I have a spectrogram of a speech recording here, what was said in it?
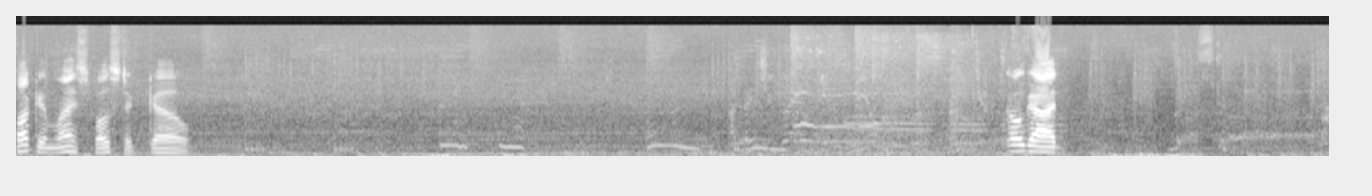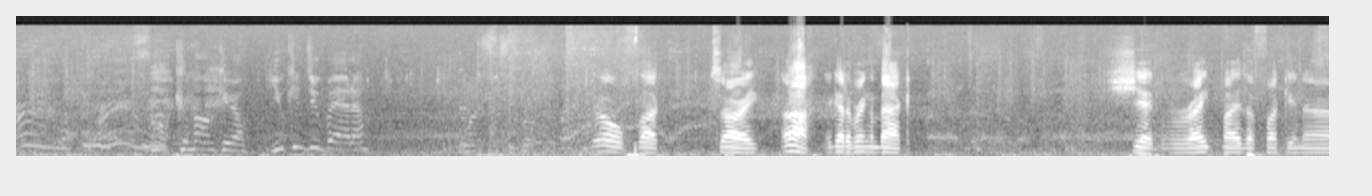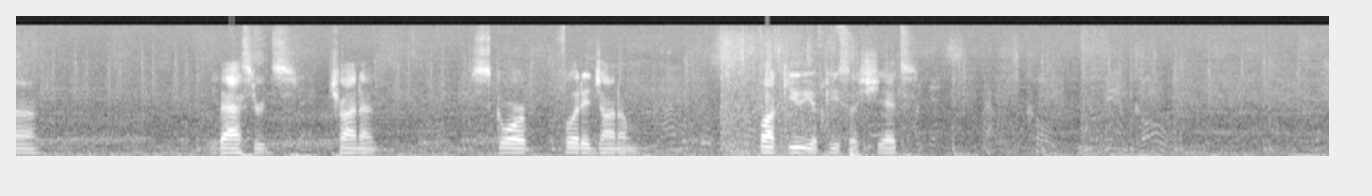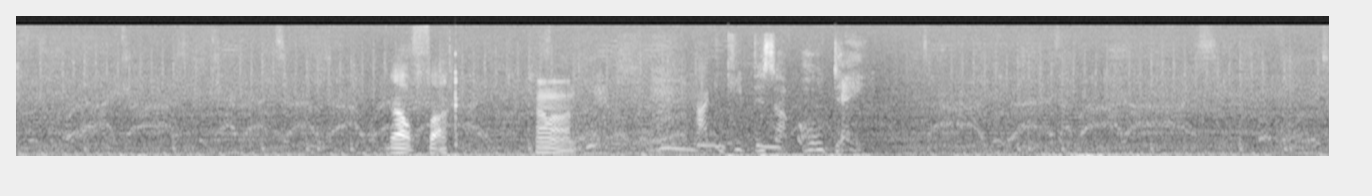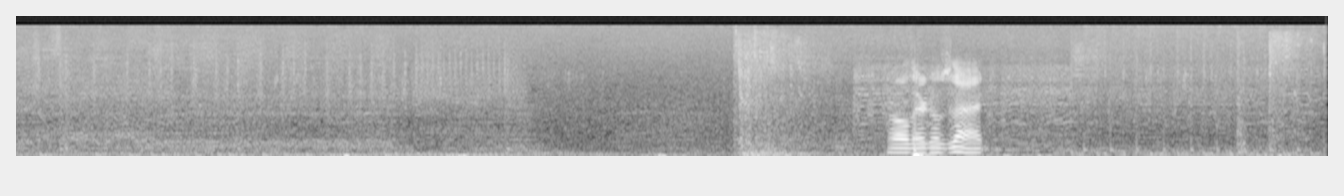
Fuck am I supposed to go? Oh god. Oh, come on, girl. You can do better. Oh fuck. Sorry. Ah, I gotta bring him back. shit right by the fucking uh bastards trying to score footage on them. Fuck you, you piece of shit. Oh fuck. Come on. I can keep this up all day. Well, there goes that.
